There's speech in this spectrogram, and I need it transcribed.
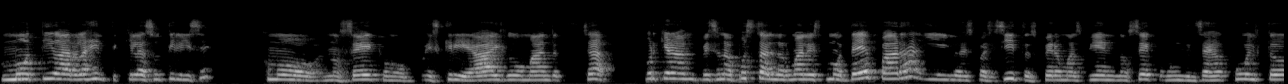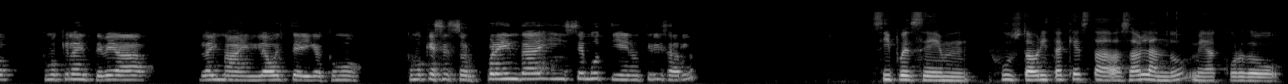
motivar a la gente que las utilice, como, no sé, como escribe algo, manda, o sea, porque era, pues, una postal normal es como de, para y los espacios, pero más bien, no sé, como un mensaje oculto, como que la gente vea la imagen y la diga como, como que se sorprenda y se motive en utilizarlo. Sí, pues em, justo ahorita que estabas hablando, me acordó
